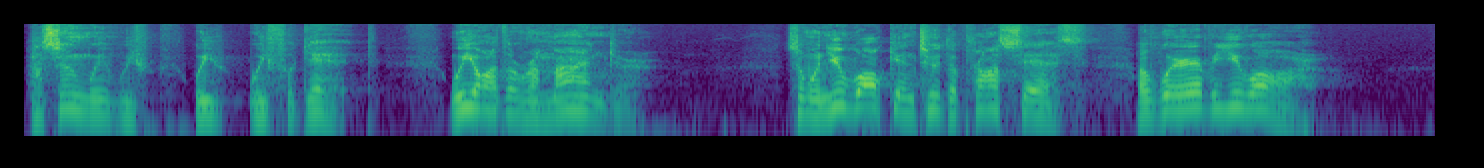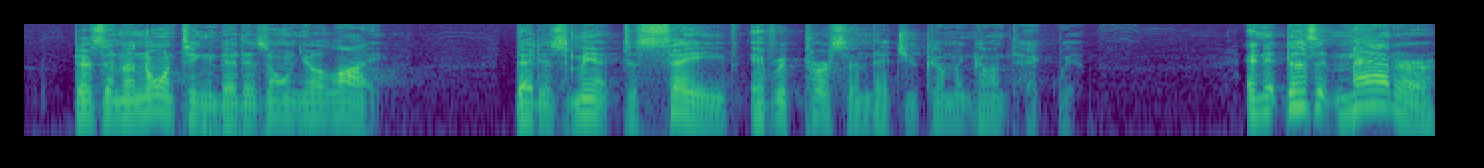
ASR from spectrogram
How soon we, we, we, we forget. We are the reminder. So when you walk into the process of wherever you are, there's an anointing that is on your life that is meant to save every person that you come in contact with. And it doesn't matter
